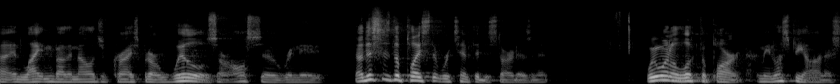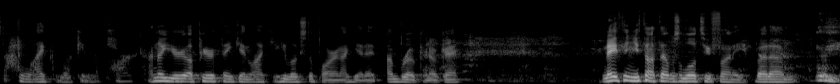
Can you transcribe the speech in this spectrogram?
uh, enlightened by the knowledge of Christ, but our wills are also renewed. Now, this is the place that we're tempted to start, isn't it? We want to look the part. I mean, let's be honest. I like looking the part. I know you're up here thinking like he looks the part. I get it. I'm broken, okay? Nathan, you thought that was a little too funny, but um,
